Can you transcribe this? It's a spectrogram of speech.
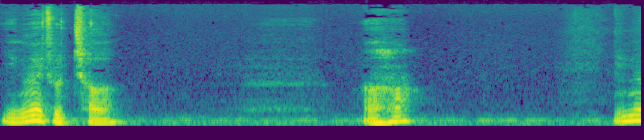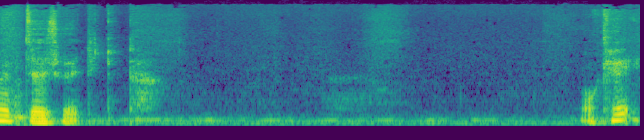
이 노래 좋죠. 어허 이 노래 들어줘야 되겠다. Okay.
